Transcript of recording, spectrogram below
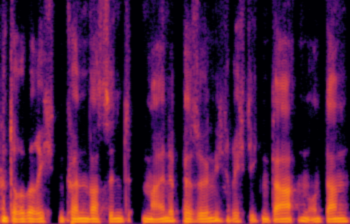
und darüber richten können, was sind meine persönlichen richtigen Daten und dann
